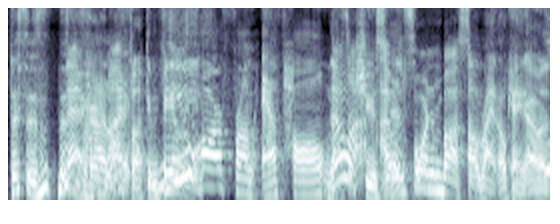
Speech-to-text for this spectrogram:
This is this That is hurt my highlight. fucking You are from Athol, No, I- Massachusetts. I was born in Boston. Oh right, okay. I was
